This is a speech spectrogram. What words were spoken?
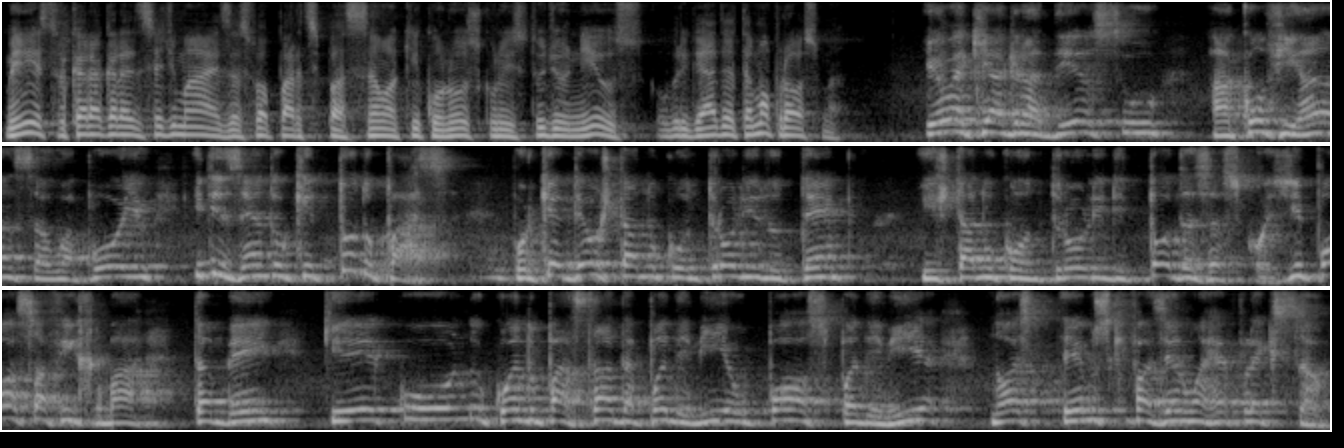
Ministro, quero agradecer demais a sua participação aqui conosco no Estúdio News. Obrigado e até uma próxima. Eu é que agradeço a confiança, o apoio e dizendo que tudo passa, porque Deus está no controle do tempo está no controle de todas as coisas. E posso afirmar também que quando, quando passada a pandemia, o pós-pandemia, nós temos que fazer uma reflexão.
